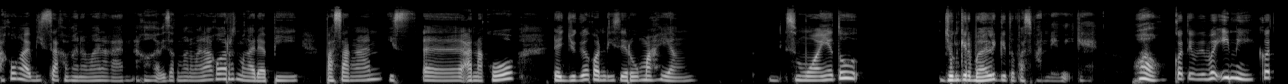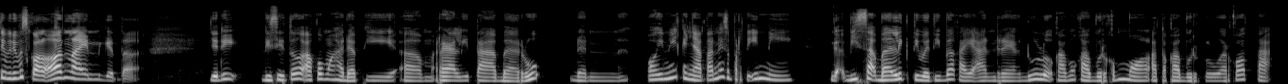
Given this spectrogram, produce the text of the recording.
aku nggak bisa ke mana-mana kan aku nggak bisa ke mana-mana aku harus menghadapi pasangan is, eh, anakku dan juga kondisi rumah yang semuanya tuh jungkir balik gitu pas pandemi kayak wow kok tiba-tiba ini kok tiba-tiba sekolah online gitu jadi di situ aku menghadapi em, realita baru dan oh ini kenyataannya seperti ini. Nggak bisa balik tiba-tiba kayak Andre yang dulu kamu kabur ke mall atau kabur keluar kota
